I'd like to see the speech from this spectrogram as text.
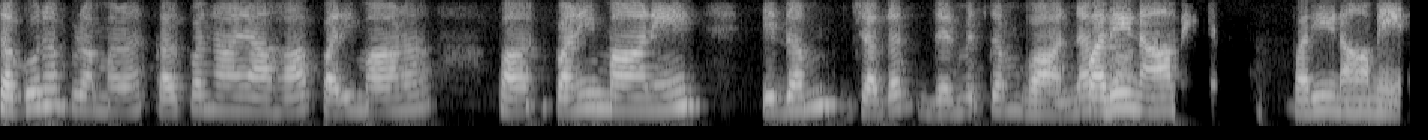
सगुणब्रह्मणकल्पनायाः परिमाण परिमाणे इदं जगत् निर्मितं वा न परिणामेन परिणामेन।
